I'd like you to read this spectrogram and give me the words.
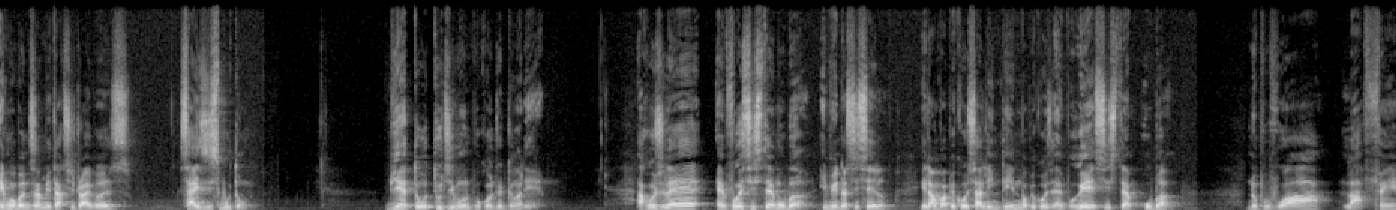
et mon bon ami taxi drivers, ça existe mouton. Bientôt, tout le monde pour conduire de grandeur. À cause de un vrai système Uber, il vient de Sicile, et là, on va cause ça LinkedIn, on peut cause un vrai système Uber, nous pouvons voir la fin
